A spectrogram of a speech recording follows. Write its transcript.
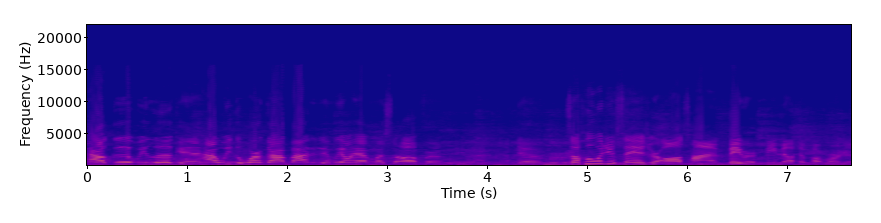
how good we look and how we can work our body, then we don't have much to offer. Yeah. So who would you say is your all-time favorite female hip hop artist?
